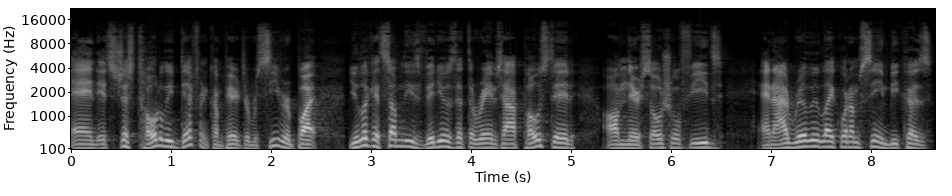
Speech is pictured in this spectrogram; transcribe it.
And it's just totally different compared to receiver. But you look at some of these videos that the Rams have posted on their social feeds, and I really like what I'm seeing because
